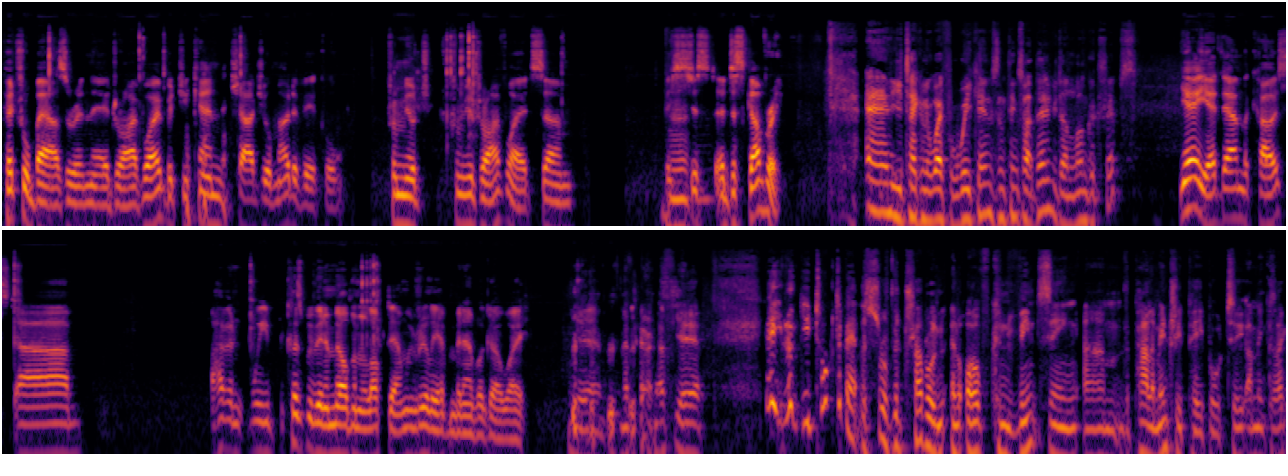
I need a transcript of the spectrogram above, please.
petrol bowser in their driveway, but you can charge your motor vehicle from your from your driveway. It's um, it's yeah. just a discovery. And you're taking away for weekends and things like that. Have you done longer trips? Yeah, yeah, down the coast. Um, I haven't. We because we've been in Melbourne in lockdown, we really haven't been able to go away yeah, fair enough. Yeah. Hey, look, you talked about the sort of the trouble of convincing um, the parliamentary people to. I mean, because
